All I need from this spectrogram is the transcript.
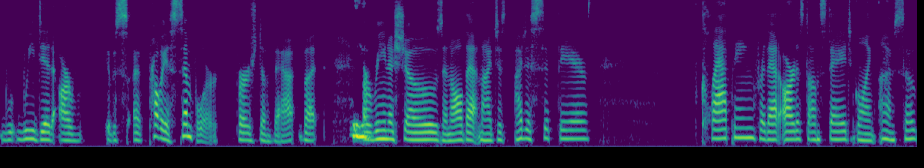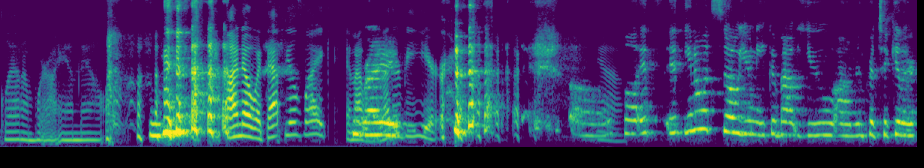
we did our it was a, probably a simpler version of that but yeah. arena shows and all that and I just I just sit there clapping for that artist on stage going I'm so glad I'm where I am now. I know what that feels like and I would rather be here. oh, yeah. Well, it's it you know what's so unique about you um, in particular.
